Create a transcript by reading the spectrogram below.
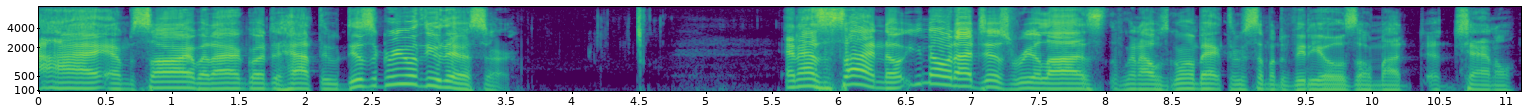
I am sorry, but I am going to have to disagree with you there, sir. And as a side note, you know what I just realized when I was going back through some of the videos on my uh, channel?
